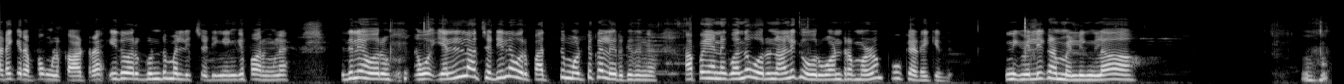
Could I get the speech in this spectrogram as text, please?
அடைக்கிறப்ப உங்களுக்கு காட்டுறேன். இது ஒரு குண்டு மல்லி செடிங்க. இங்கே பாருங்களேன். இதுலேயும் ஒரு எல்லா செடியிலும் ஒரு பத்து மொட்டுக்கள் இருக்குதுங்க. அப்போ எனக்கு வந்து ஒரு நாளைக்கு ஒரு ஒன்றரை முழம் பூ கிடைக்குது. இன்னைக்கு வெள்ளிக்கிழமை இல்லைங்களா? ம்ஹும்.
